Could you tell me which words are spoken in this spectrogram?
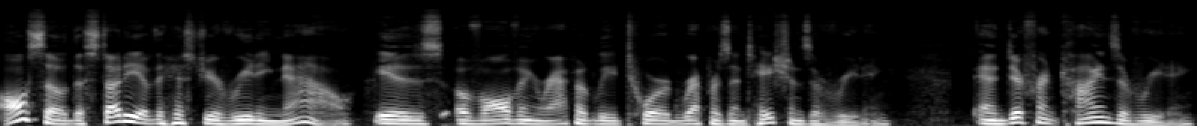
Also, the study of the history of reading now is evolving rapidly toward representations of reading and different kinds of reading,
